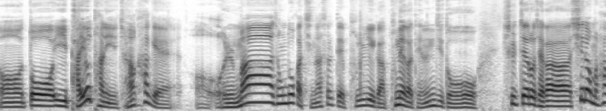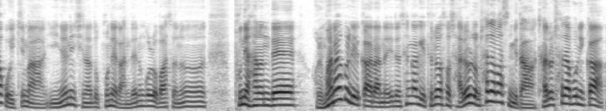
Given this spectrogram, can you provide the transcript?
어 또 이 바이오탄이 정확하게 어, 얼마 정도가 지났을 때 분리가 분해가 되는지도 실제로 제가 실험을 하고 있지만 2년이 지나도 분해가 안 되는 걸로 봐서는 분해하는데 얼마나 걸릴까라는 이런 생각이 들어서 자료를 좀 찾아봤습니다. 자료를 찾아보니까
